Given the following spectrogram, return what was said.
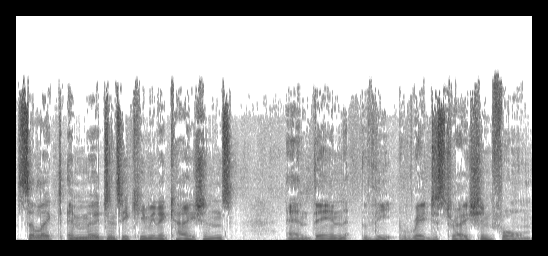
select Emergency Communications, and then the registration form.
